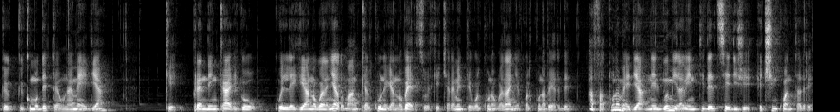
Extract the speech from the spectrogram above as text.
che come ho detto è una media, che prende in carico quelle che hanno guadagnato, ma anche alcune che hanno perso, perché chiaramente qualcuna guadagna e qualcuna perde, ha fatto una media nel 2020 del 16,53.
